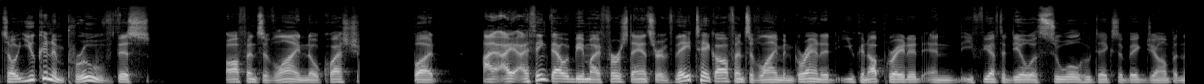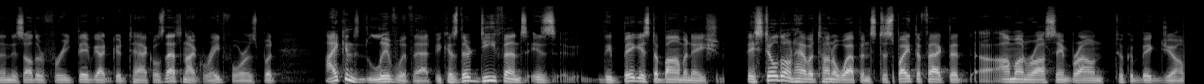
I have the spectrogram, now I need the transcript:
So you can improve this offensive line, no question. But I, I, think that would be my first answer. If they take offensive linemen, granted, you can upgrade it, and if you have to deal with Sewell, who takes a big jump, and then this other freak, they've got good tackles. That's not great for us, but I can live with that because their defense is the biggest abomination. They still don't have a ton of weapons, despite the fact that uh, Amon-Ra St. Brown took a big jump.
